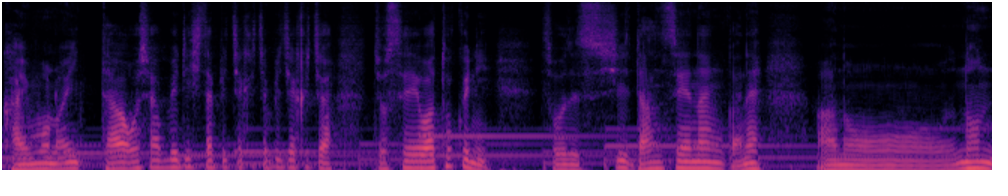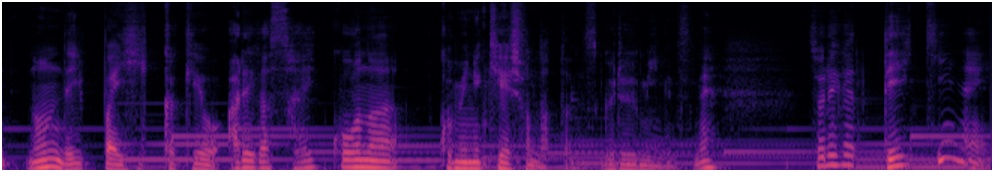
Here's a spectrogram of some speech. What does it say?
買い物行ったおしゃべりしたぺちゃくちゃぺちゃくちゃ女性は特にそうですし男性なんかね、あのー、飲んで一杯引っ掛けようあれが最高なコミュニケーションだったんです。グルーミングですね。それができない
